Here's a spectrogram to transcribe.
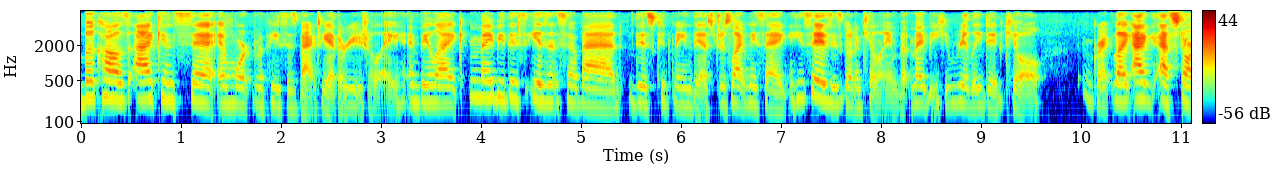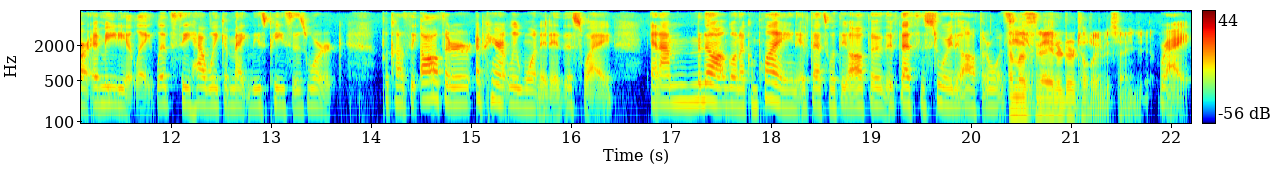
because I can sit and work the pieces back together usually and be like maybe this isn't so bad. This could mean this. Just like me saying he says he's going to kill him, but maybe he really did kill Great. Like I, I start immediately. Let's see how we can make these pieces work because the author apparently wanted it this way, and I'm not going to complain if that's what the author, if that's the story the author wants. Unless an editor told him to change it. Right.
